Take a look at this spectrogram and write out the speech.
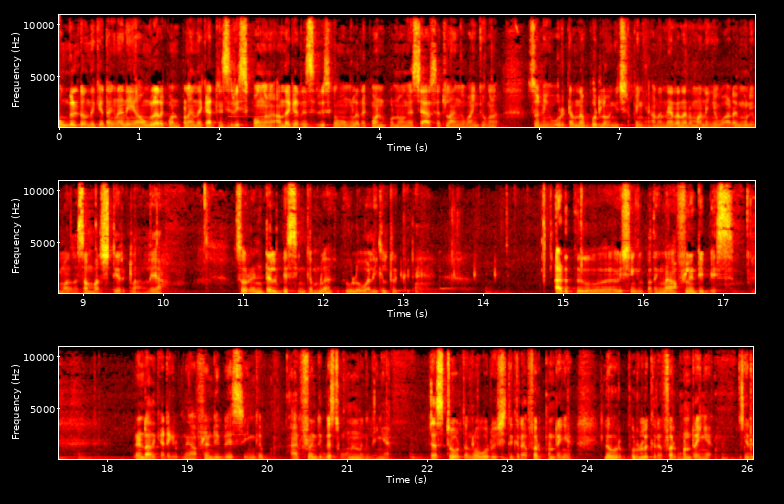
உங்கள்கிட்ட வந்து கேட்டாங்கன்னா நீங்கள் அவங்கள ரெக்கமெண்ட் பண்ணலாம். இந்த கேட்ரிங் சர்வீஸ் போங்க. அந்த கேட்ரிங் சர்வீஸ்க்கும் உங்களை ரெக்கமெண்ட் பண்ணுவாங்க. ஷேர் செட்டில் அங்கே வாங்கிக்கோங்க. ஸோ நீங்கள் ஒரு டைம் தான் பொருள் வாங்கி வச்சுருப்பீங்க ஆனால் நிரந்தரமாக நீங்கள் வாடகை மூலியமாக அதை சம்பாரிச்சிட்டே இருக்கலாம் இல்லையா? ஸோ ரெண்டல் பேஸ் இன்கமில் இவ்வளோ வழிகள் இருக்குது அடுத்த விஷயங்கள் பார்த்திங்கன்னா அஃப்ளன்டி பேஸ் ரெண்டாவது கேட்டகரி பார்த்தீங்கன்னா அஃப்ரெண்டி பேஸ்ட் இன்கம் அஃப்ரெண்டி பேஸ்ட் ஒன்றும் இல்லைங்க. ஜஸ்ட்டு ஒருத்தவங்களோ ஒரு விஷயத்துக்கு ரெஃபர் பண்ணுறீங்க இல்லை ஒரு பொருளுக்கு ரெஃபர் பண்ணுறீங்க இது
